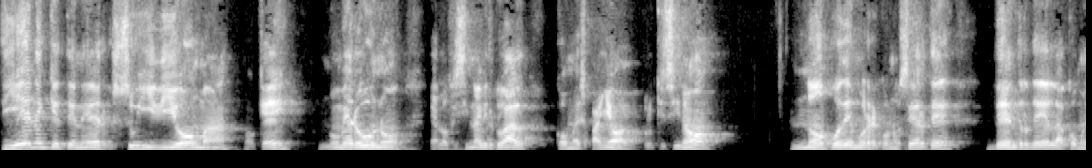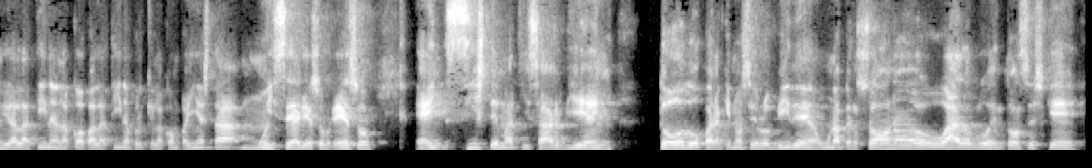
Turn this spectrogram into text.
tienen que tener su idioma, ¿ok? Número uno, en la oficina virtual como español, porque si no, no podemos reconocerte dentro de la comunidad latina, en la Copa Latina, porque la compañía está muy seria sobre eso, en sistematizar bien todo para que no se lo olvide a una persona o algo, entonces que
